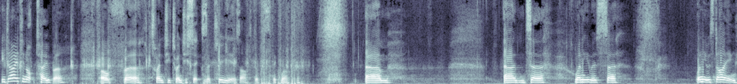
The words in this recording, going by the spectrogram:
He died in October of uh, 2026, so two years after the stigmata. Um, and uh, when he was uh, when he was dying,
